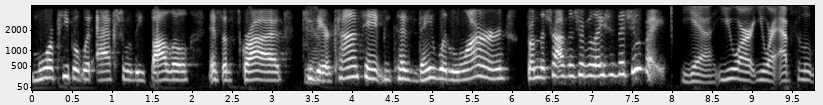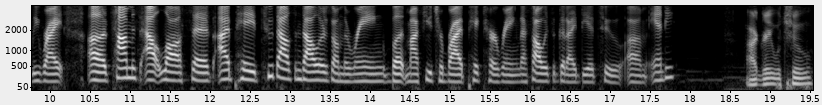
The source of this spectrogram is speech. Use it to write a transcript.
more people would actually follow and subscribe to yeah. their content because they would learn from the trials and tribulations that you face. Yeah, you are you are absolutely right. Uh, Thomas Outlaw says I paid two thousand dollars on the ring, but my future bride picked her ring. That's always a good idea too. Um, Andy. I agree with you.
